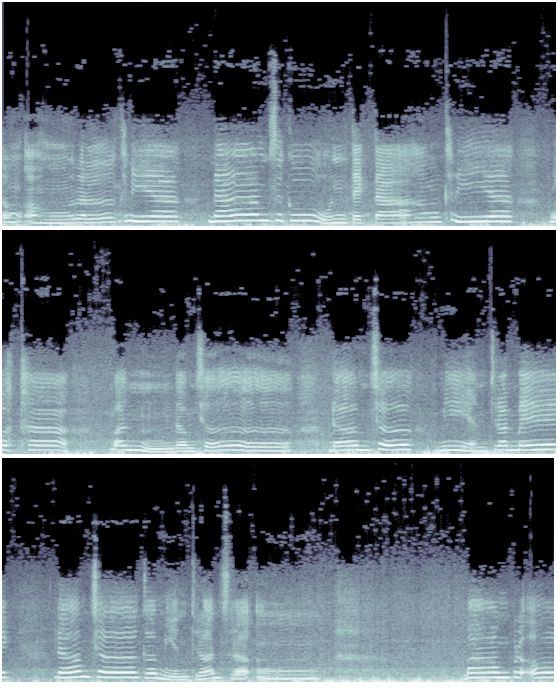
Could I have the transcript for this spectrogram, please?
ຕ້ອງអស់រលគ្នានាមសគុណតេកតាំងគ្នាព្រោះថាបណ្ដើមឈើដើមឈើ មានច្រើនមេឃដើមឈើក៏មានច្រើនស្រឹកបងប្រអូ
